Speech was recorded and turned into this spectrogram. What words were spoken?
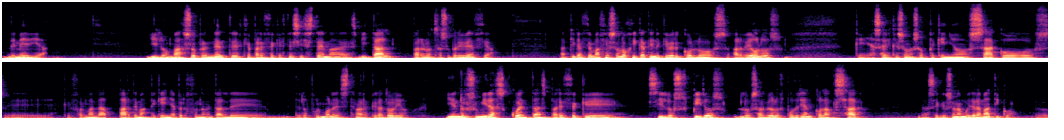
de media. Y lo más sorprendente es que parece que este sistema es vital para nuestra supervivencia. La explicación más fisiológica tiene que ver con los alveolos, que ya sabéis que son esos pequeños sacos eh, que forman la parte más pequeña pero fundamental de, los pulmones, del sistema respiratorio. Y en resumidas cuentas parece que sin los suspiros los alveolos podrían colapsar. Ya sé que suena muy dramático, pero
